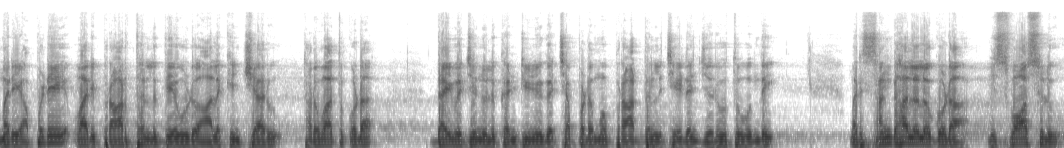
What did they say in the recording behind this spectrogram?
మరి అప్పుడే వారి ప్రార్థనలు దేవుడు ఆలకించారు. తర్వాత కూడా దైవజనులు కంటిన్యూగా చెప్పడము ప్రార్థనలు చేయడం జరుగుతూ ఉంది. మరి సంఘాలలో కూడా విశ్వాసులు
